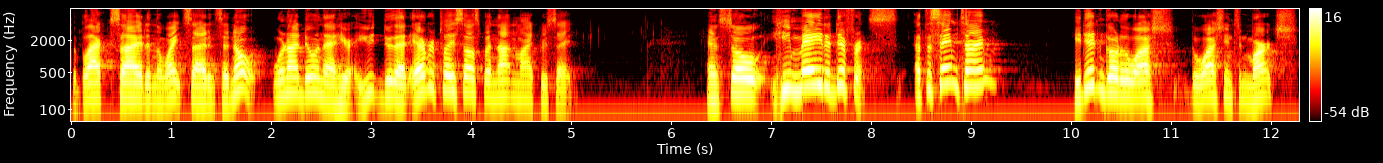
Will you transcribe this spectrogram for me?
the black side and the white side and said, No, we're not doing that here. You do that every place else, but not in my crusade. And so he made a difference. At the same time, he didn't go to the, Was- the Washington March.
